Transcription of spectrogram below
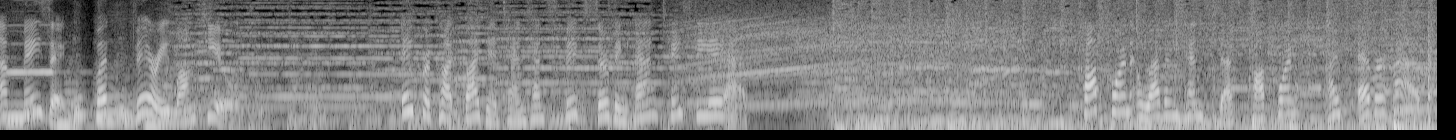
amazing, but very long queue. Apricot 10 tenths big serving and tasty AF. Popcorn 11 tenths best popcorn I've ever had.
